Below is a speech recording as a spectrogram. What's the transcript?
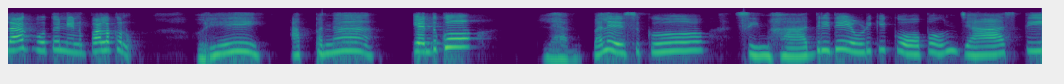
లేకపోతే నేను పలకను. ఒరే అప్పన్నా. ఎందుకు? లెంపలేసుకో. సింహాద్రి దేవుడికి కోపం జాస్తి.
